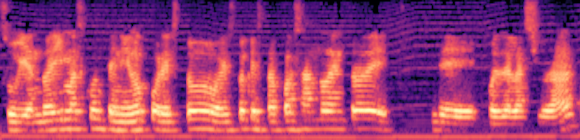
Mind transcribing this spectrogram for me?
subiendo ahí más contenido por esto esto que está pasando dentro de, de pues de la ciudad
